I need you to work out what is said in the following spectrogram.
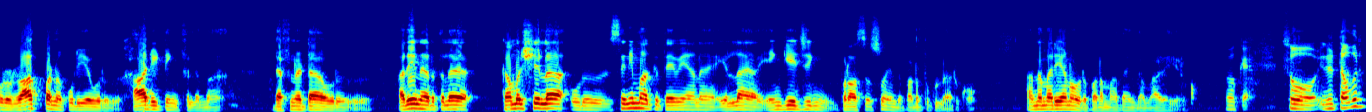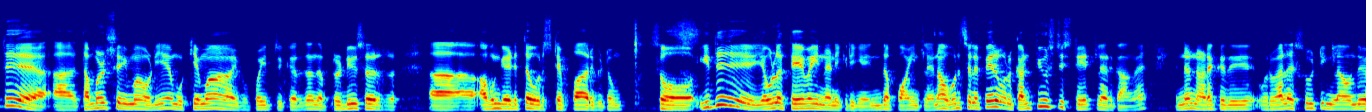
ஒரு ராக் பண்ணக்கூடிய ஒரு ஹார்ட் ஹிட்டிங் ஃபிலிமா டெஃபினட்டாக ஒரு அதே நேரத்தில் கமர்ஷியலாக ஒரு சினிமாக்கு தேவையான எல்லா எங்கேஜிங் ப்ராசஸும் இந்த படத்துக்குள்ளே இருக்கும். அந்த மாதிரியான ஒரு படமாக தான் இந்த வாழை இருக்கும். ஓகே ஸோ இது தவிர்த்து தமிழ் சினிமாவுடைய முக்கியமாக இப்போ போயிட்டு இருக்கிறது அந்த ப்ரொடியூசர் அவங்க எடுத்த ஒரு ஸ்டெப்பாக இருக்கட்டும். ஸோ இது எவ்வளோ தேவைன்னு நினைக்கிறீங்க இந்த பாயிண்ட்ல ஏன்னா ஒரு சில பேர் ஒரு கன்ஃபியூஸ்டு ஸ்டேட்டில் இருக்காங்க. என்ன நடக்குது? ஒருவேளை ஷூட்டிங்லாம் வந்து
